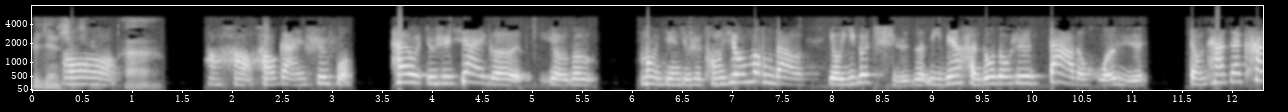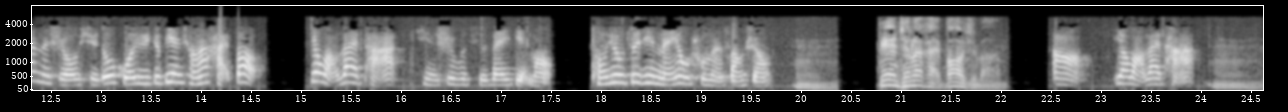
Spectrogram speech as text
这件事情。哦啊，好好好，感恩师傅。还有就是下一个有一个梦境，就是同修梦到有一个池子，里边很多都是大的活鱼。等他在看的时候，许多活鱼就变成了海豹，要往外爬，请师傅慈悲解梦。同修最近没有出门放生嗯，变成了海豹是吧？啊，要往外爬。嗯，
